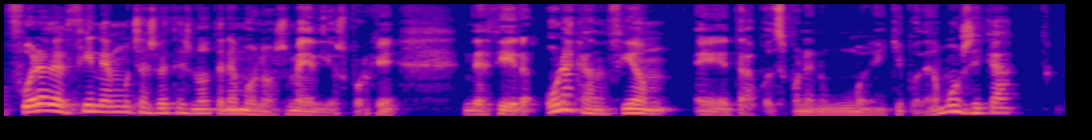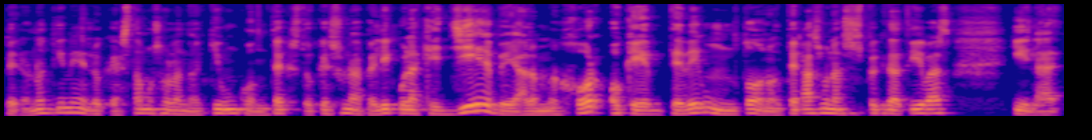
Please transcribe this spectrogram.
fuera del cine muchas veces no tenemos los medios, porque decir, una canción eh, te la puedes poner en un buen equipo de música, pero no tiene lo que estamos hablando aquí, un contexto, que es una película que lleve a lo mejor o que te dé un tono, tengas unas expectativas y la,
